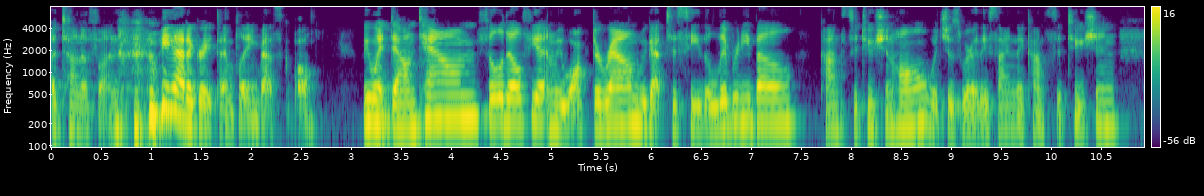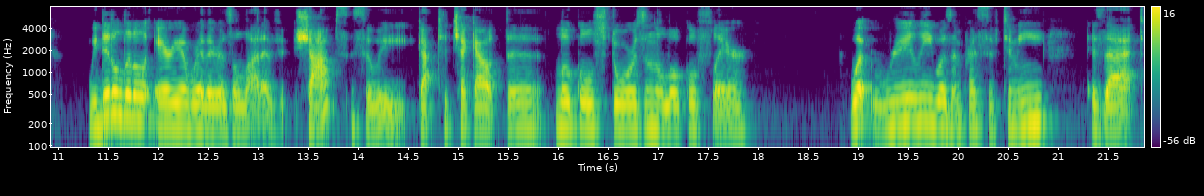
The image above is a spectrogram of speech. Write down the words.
a ton of fun. we had a great time playing basketball. We went downtown Philadelphia and we walked around. We got to see the Liberty Bell, Constitution Hall, which is where they signed the Constitution. We did a little area where there was a lot of shops, so we got to check out the local stores and the local flair. What really was impressive to me is that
